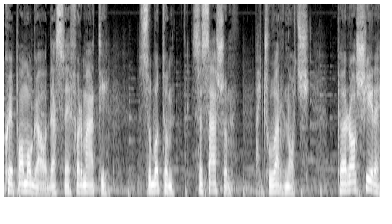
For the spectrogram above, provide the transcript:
koji je pomogao da se formati subotom sa Sašom, pa i čuvar noći, prošire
